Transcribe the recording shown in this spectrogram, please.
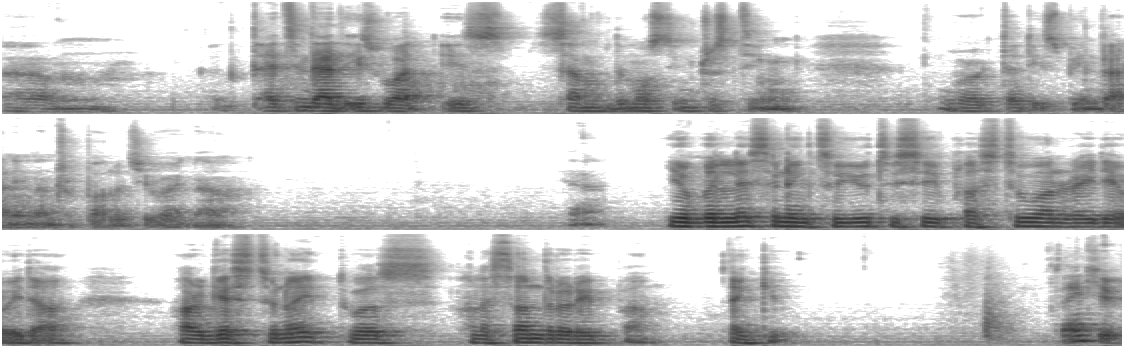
um, I think that is what is some of the most interesting work that is being done in anthropology right now. Yeah. You've been listening to UTC Plus 2 on Radio Ida. Our guest tonight was Alessandro Rippa. Thank you. Thank you.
